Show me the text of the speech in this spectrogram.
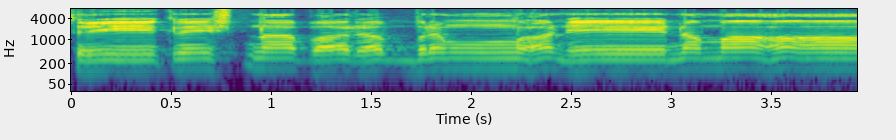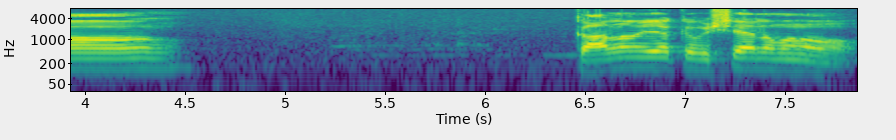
శ్రీకృష్ణపరబ్రహ్మణే నమ కాలం యొక్క విషయాలు మనం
